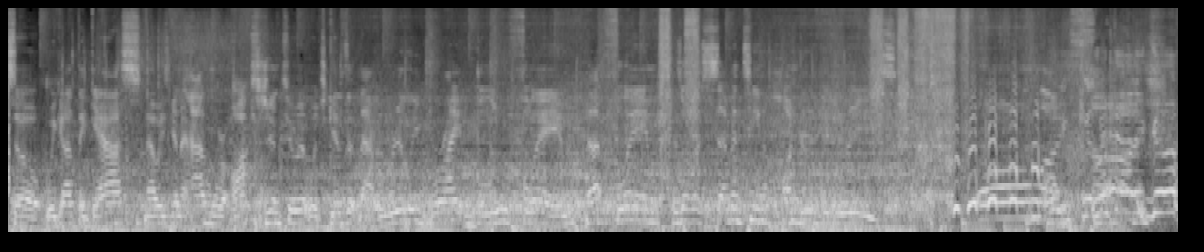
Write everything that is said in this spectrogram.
So we got the gas. Now he's gonna add more oxygen to it, which gives it that really bright blue flame. That flame is over 1700 degrees. oh my god! Where did it go?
